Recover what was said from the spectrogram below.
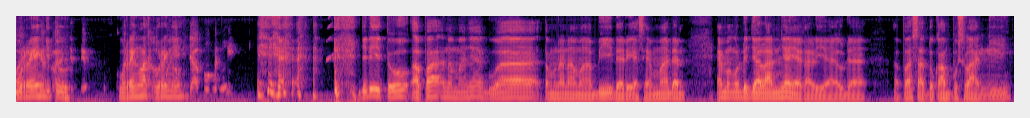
Kurang gitu. kurang lah kurang ya. jadi itu apa namanya gue temenan sama Abi dari SMA dan emang udah jalannya ya kali ya udah apa satu kampus lagi.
